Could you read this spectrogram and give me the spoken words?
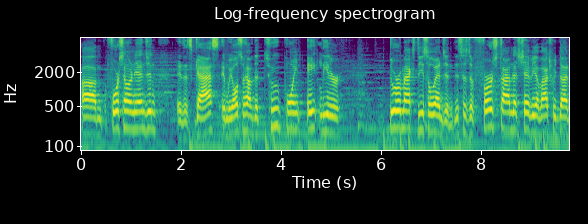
um, four cylinder engine, it's gas, and we also have the 2.8 liter Duramax diesel engine. This is the first time that Chevy have actually done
